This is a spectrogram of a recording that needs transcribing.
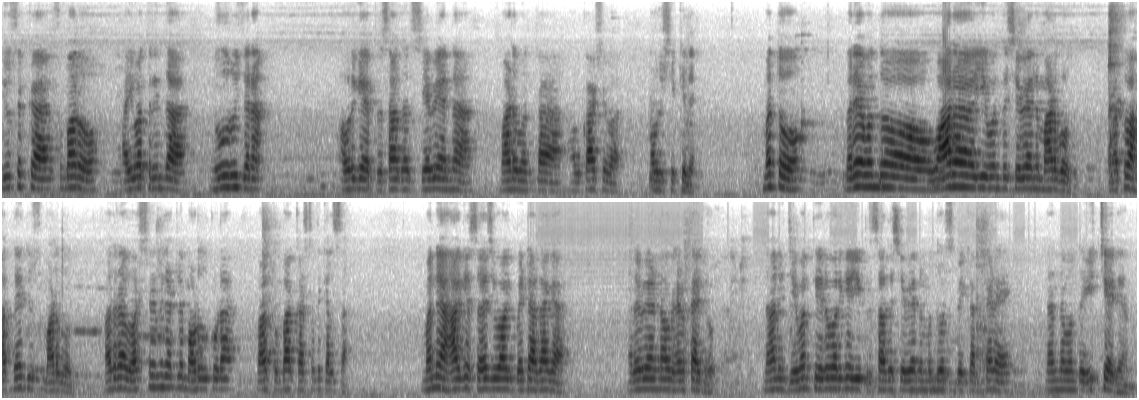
ದಿವಸಕ್ಕೆ ಸುಮಾರು ಐವತ್ತರಿಂದ ನೂರು ಜನ ಅವರಿಗೆ ಪ್ರಸಾದ ಸೇವೆಯನ್ನು ಮಾಡುವಂಥ ಅವಕಾಶ ಅವ್ರಿಗೆ ಸಿಕ್ಕಿದೆ. ಮತ್ತು ಬರೀ ಒಂದು ವಾರ ಈ ಒಂದು ಸೇವೆಯನ್ನು ಮಾಡ್ಬೋದು, ಅಥವಾ ಹದಿನೈದು ದಿವಸ ಮಾಡ್ಬೋದು. ಆದರೆ ವರ್ಷಗಟ್ಟಲೆ ಮಾಡೋದು ಕೂಡ ಭಾಳ ತುಂಬ ಕಷ್ಟದ ಕೆಲಸ. ಮೊನ್ನೆ ಹಾಗೆ ಸಹಜವಾಗಿ ಭೇಟಿ ಆದಾಗ ರವಿ ಅಣ್ಣವ್ರು ಹೇಳ್ತಾಯಿದ್ರು ನಾನು ಜೀವಂತ ಇರುವವರೆಗೆ ಈ ಪ್ರಸಾದ ಸೇವೆಯನ್ನು ಮುಂದುವರಿಸಬೇಕಂತೇಳಿ ನನ್ನ ಒಂದು ಇಚ್ಛೆ ಇದೆ ಅಂತ.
